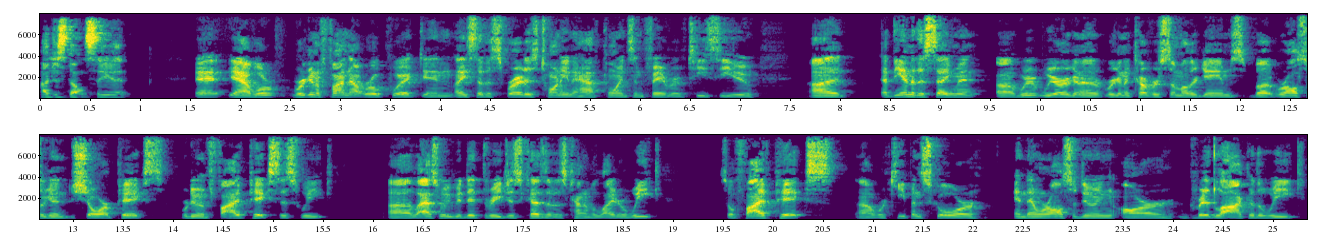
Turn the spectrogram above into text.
I just don't see it. And yeah, we're we're gonna find out real quick. And like I said, the spread is 20 and a half points in favor of TCU. Uh, at the end of the segment, uh, we're we are gonna we're gonna cover some other games, but we're also gonna show our picks. We're doing five picks this week Uh, last week we did three just because it was kind of a lighter week. So five picks. Uh, we're keeping score, and then we're also doing our gridlock of the week,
